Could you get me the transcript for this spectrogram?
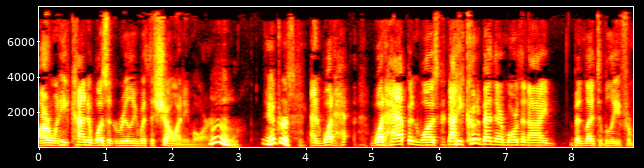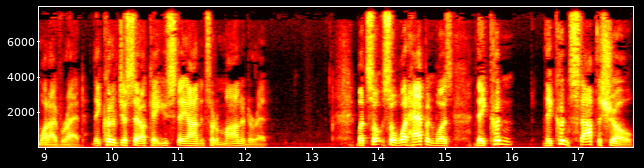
are when he kind of wasn't really with the show anymore. Hmm. Interesting. And what ha- what happened was now he could have been there more than I've been led to believe from what I've read. They could have just said, "Okay, you stay on and sort of monitor it." But so so what happened was they couldn't they couldn't stop the show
